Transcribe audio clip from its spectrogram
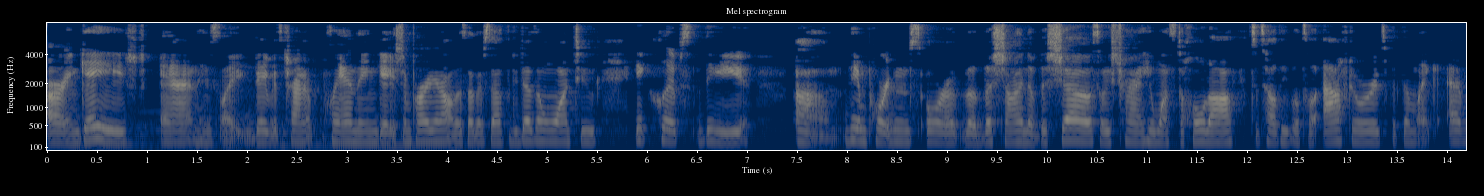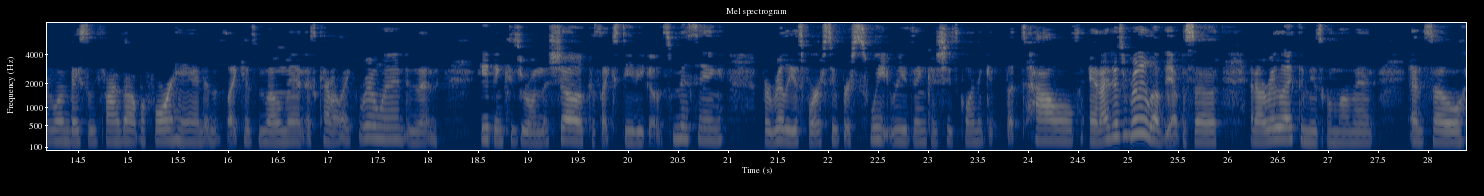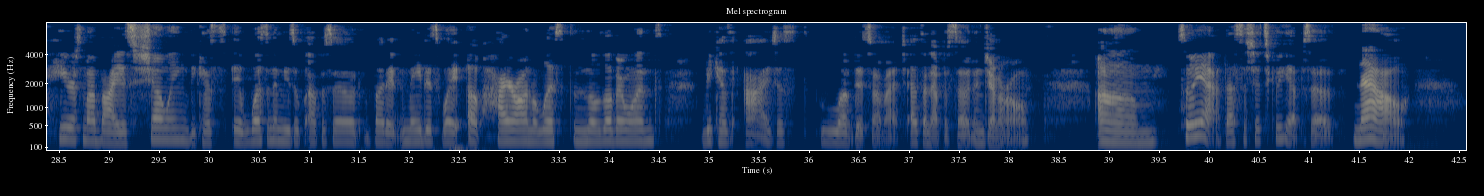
are engaged, and he's like, David's trying to plan the engagement party and all this other stuff, but he doesn't want to eclipse the um, the importance or the the shine of the show. So he's trying. He wants to hold off to tell people till afterwards. But then like everyone basically finds out beforehand, and it's like his moment is kind of like ruined. And then he thinks he's ruined the show because like Stevie goes missing, but really it's for a super sweet reason because she's going to get the towels. And I just really love the episode, and I really like the musical moment. And so here's my bias showing because it wasn't a musical episode, but it made its way up higher on the list than those other ones because I just loved it so much as an episode in general. Um, so yeah, that's the Schitt's Creek episode. Now,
